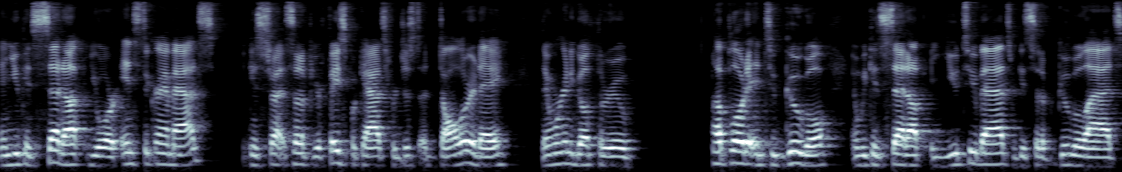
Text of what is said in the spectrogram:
and you can set up your Instagram ads. You can set up your Facebook ads for just a dollar a day. Then we're gonna go through Upload it into Google and we can set up YouTube ads. We can set up Google ads.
